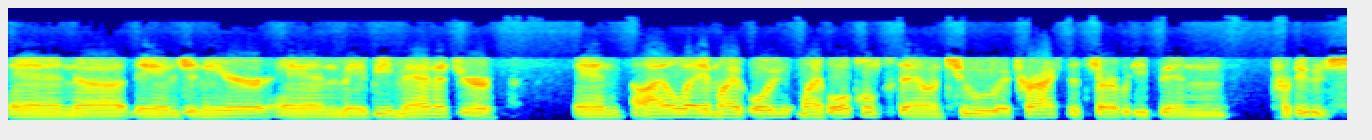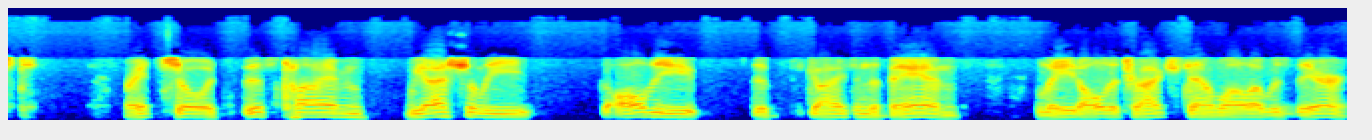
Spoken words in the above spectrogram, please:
and uh, the engineer and maybe manager, and I'll lay my voice, my vocals down to a track that's already been produced right? So it's this time we actually all the the guys in the band laid all the tracks down while I was there,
